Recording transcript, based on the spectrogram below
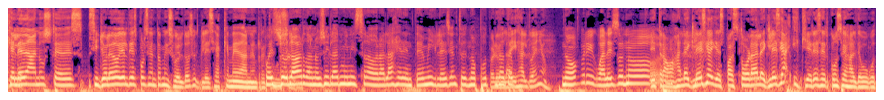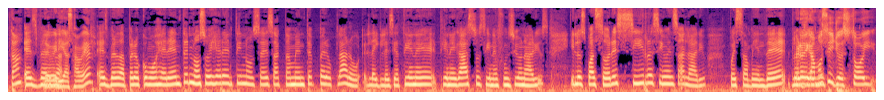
¿Qué le dan ustedes? Si yo le doy el 10% de mi sueldo a su iglesia, ¿qué me dan en Pues retribución? yo la verdad no soy la administradora, la gerente de mi iglesia, entonces no puedo... Pero no es la te- hija del dueño. No, pero igual eso no... Y trabaja en la iglesia y es pastora de la iglesia y quiere ser concejal de Bogotá. Es verdad. Debería saber. Es verdad, pero como gerente no soy gerente y no sé exactamente, pero claro, la iglesia tiene, tiene gastos, tiene funcionarios y los pastores sí reciben salario, pues también de... los Pero digamos, si yo estoy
